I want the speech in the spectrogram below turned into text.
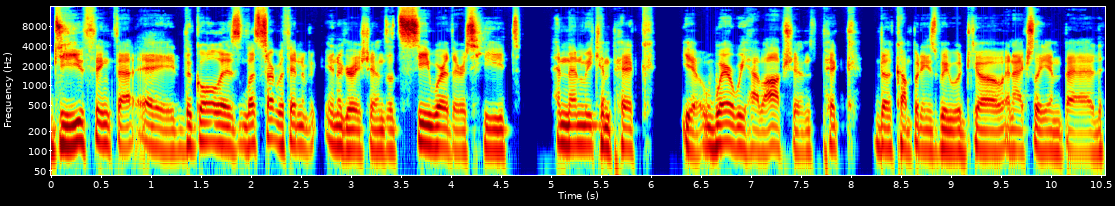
Do you think that a the goal is let's start with in- integrations, let's see where there's heat, and then we can pick you know where we have options, pick the companies we would go and actually embed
